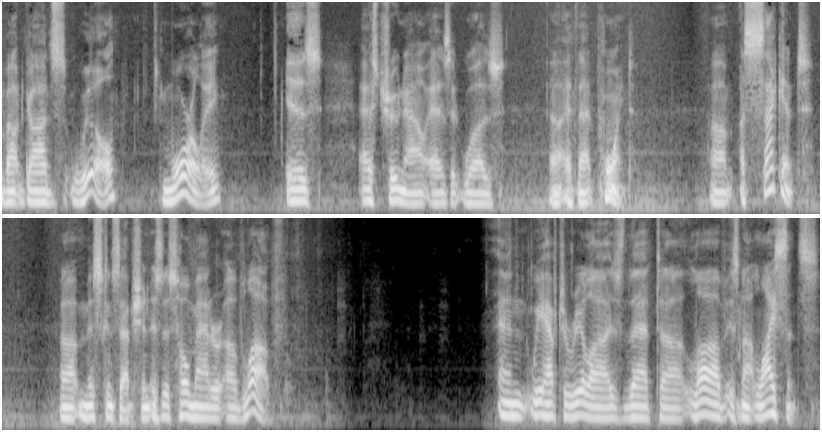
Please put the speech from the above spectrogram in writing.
about God's will morally is as true now as it was uh, at that point. Um, a second uh, misconception is this whole matter of love. And we have to realize that uh, love is not license.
